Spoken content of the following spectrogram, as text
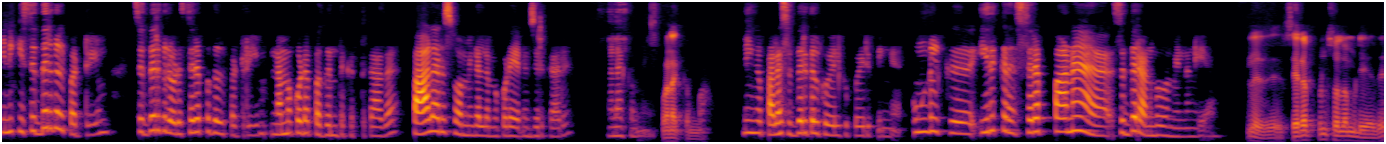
இன்னைக்கு சித்தர்கள் பற்றியும் சித்தர்களோட சிறப்புகள் பற்றியும் நம்ம கூட பகிர்ந்துக்கிறதுக்காக பாலாறு சுவாமிகள் நம்ம கூட இணைஞ்சிருக்காரு. வணக்கம். வணக்கம்மா. நீங்க பல சித்தர்கள் கோயிலுக்கு போயிருப்பீங்க. உங்களுக்கு இருக்கிற சிறப்பான சித்தர் அனுபவம் என்னங்கய்யா? இல்லை சிறப்புன்னு சொல்ல முடியாது.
